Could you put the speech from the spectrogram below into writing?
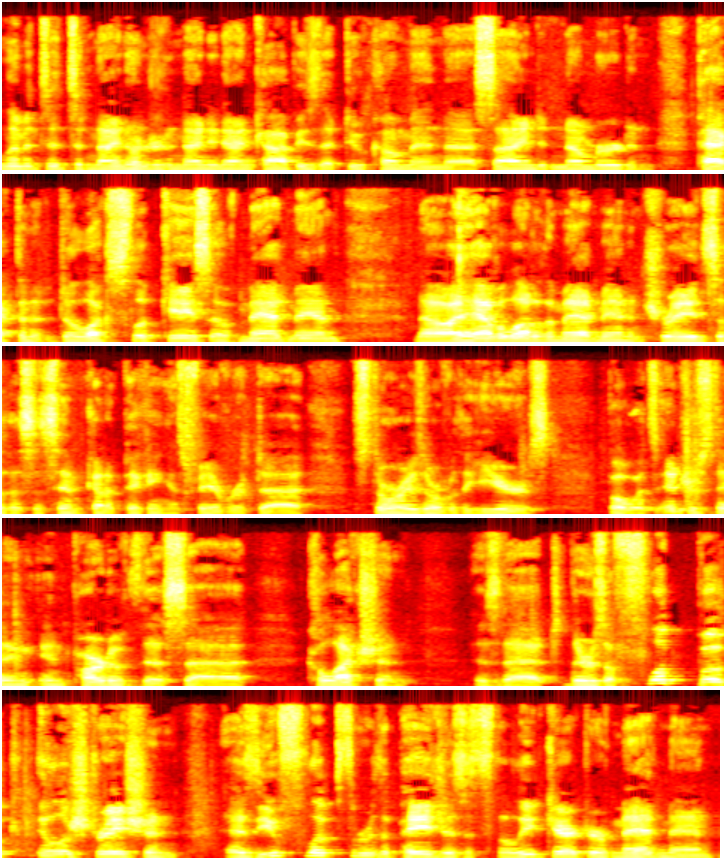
limited to 999 copies that do come in uh, signed and numbered and packed in a deluxe slipcase of Madman. Now, I have a lot of the Madman in trade, so this is him kind of picking his favorite uh, stories over the years. But what's interesting in part of this uh, collection is that there's a flip book illustration. As you flip through the pages, it's the lead character of Madman,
